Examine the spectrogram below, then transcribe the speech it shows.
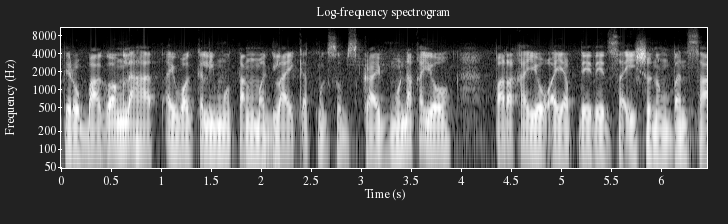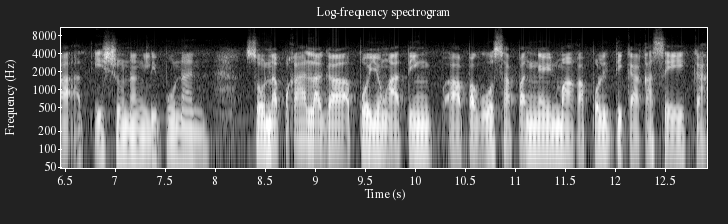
Pero bago ang lahat ay huwag kalimutang mag-like at mag-subscribe muna kayo para kayo ay updated sa issue ng bansa at issue ng lipunan. So napakahalaga po yung ating ah, pag-uusapan ngayon mga kapolitika kasi ka,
